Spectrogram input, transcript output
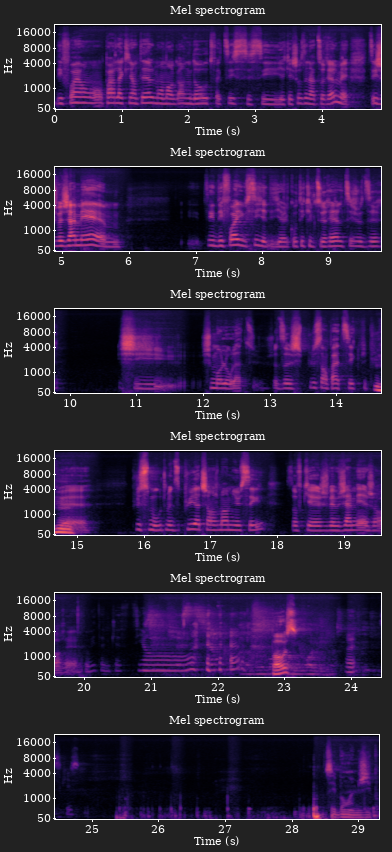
des fois, on perd de la clientèle, mais on en gagne d'autres. Fait que, tu sais, c'est- c'est- il y a quelque chose de naturel, mais, tu sais, je veux jamais. euh, tu sais, des fois, aussi, il y y, a le côté culturel. Tu sais, je veux dire, je suis mollo là-dessus. Je veux dire, je suis plus sympathique puis plus, Mhm. euh, plus smooth. Je me dis, plus il y a de changements, mieux c'est. Sauf que je vais jamais, genre. euh, oui, t'as une question. pause. ouais, excuse. C'est bon, MJ, pour.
